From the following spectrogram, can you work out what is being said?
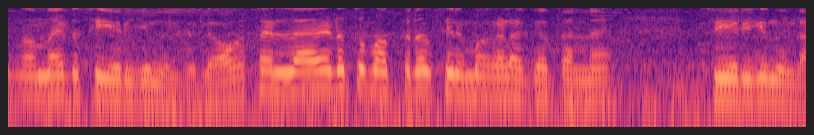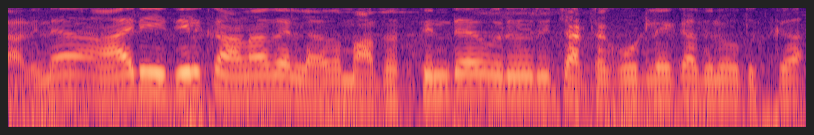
നന്നായിട്ട് സ്വീകരിക്കുന്നുണ്ട്. ലോകത്തെല്ലായിടത്തും അത്തരം സിനിമകളൊക്കെ തന്നെ സ്വീകരിക്കുന്നുണ്ട്. അതിനെ ആ രീതിയിൽ കാണാതല്ല. അത് മതത്തിന്റെ ഒരു ഒരു ചട്ടക്കൂട്ടിലേക്ക് അതിനെ ഒതുക്കുക.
